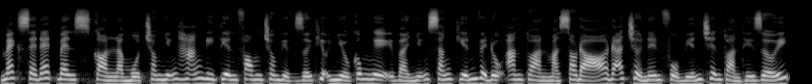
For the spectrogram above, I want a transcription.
Mercedes-Benz còn là một trong những hãng đi tiên phong trong việc giới thiệu nhiều công nghệ và những sáng kiến về độ an toàn mà sau đó đã trở nên phổ biến trên toàn thế giới.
